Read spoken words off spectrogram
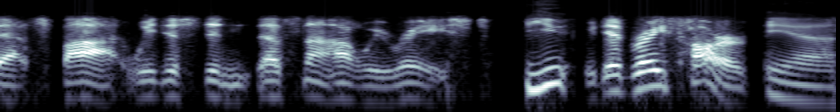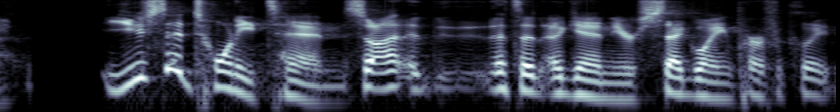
that spot. We just didn't. That's not how we raced. You, We did race hard. Yeah. You said 2010. So I, that's, a, again, you're segueing perfectly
